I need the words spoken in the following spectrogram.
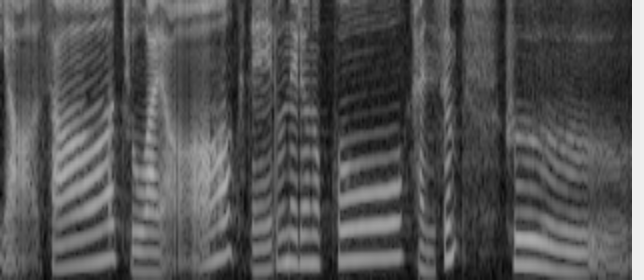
여섯, 좋아요. 그대로 내려놓고 한숨 후.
